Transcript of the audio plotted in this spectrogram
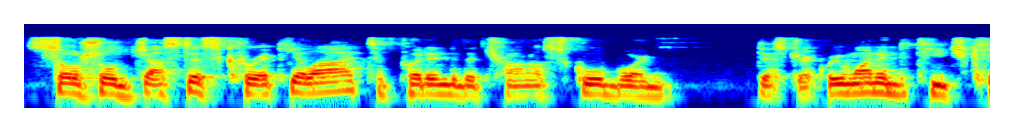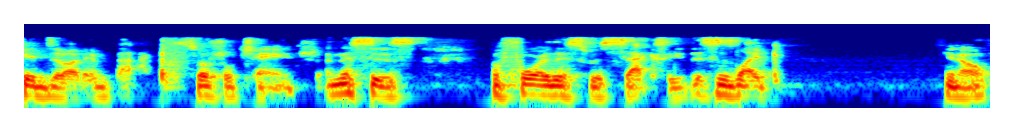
social justice curricula to put into the Toronto School Board district. We wanted to teach kids about impact, social change. And this is before this was sexy. This is like, you know,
